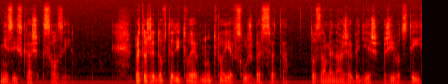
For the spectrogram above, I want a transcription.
nezískaš slzy. Pretože dovtedy tvoje vnútro je v službe sveta. To znamená, že vedieš život z tých,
